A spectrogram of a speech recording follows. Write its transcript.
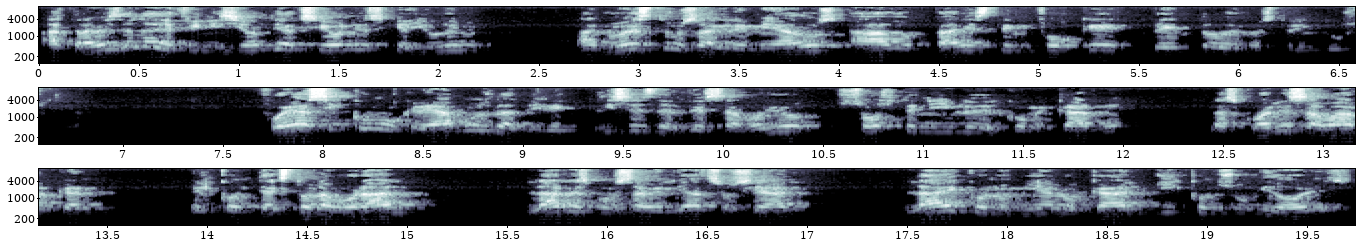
a través de la definición de acciones que ayuden a nuestros agremiados a adoptar este enfoque dentro de nuestra industria. Fue así como creamos las directrices del desarrollo sostenible del Comecarne, las cuales abarcan el contexto laboral, la responsabilidad social, la economía local y consumidores,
